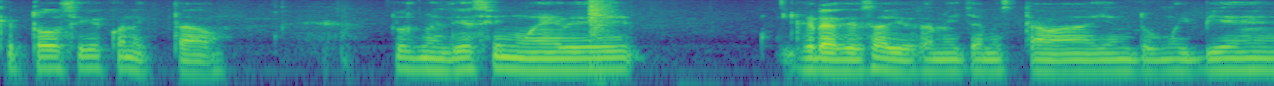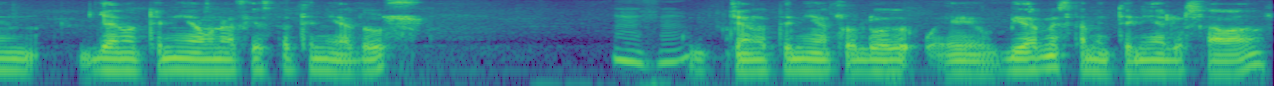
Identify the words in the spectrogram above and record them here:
que todo sigue conectado. 2019 gracias a Dios a mí ya me estaba yendo muy bien, ya no tenía una fiesta, tenía dos. Ya no tenía solo eh, viernes, también tenía los sábados.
